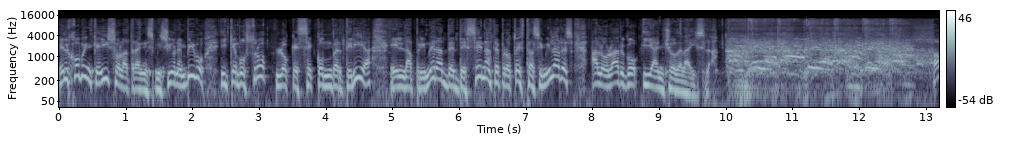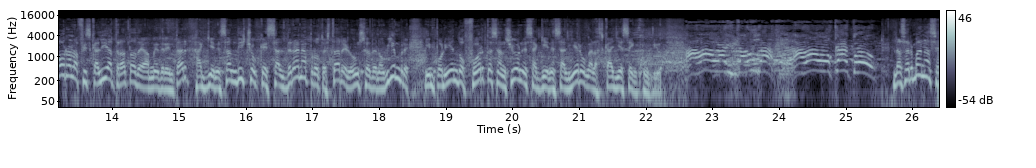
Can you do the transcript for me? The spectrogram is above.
el joven que hizo la transmisión en vivo y que mostró lo que se convertiría en la primera de decenas de protestas similares a lo largo y ancho de la isla. Ahora la Fiscalía trata de amedrentar a quienes han dicho que saldrán a protestar el 11 de noviembre, imponiendo fuertes sanciones a quienes salieron a las calles en julio. Las hermanas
